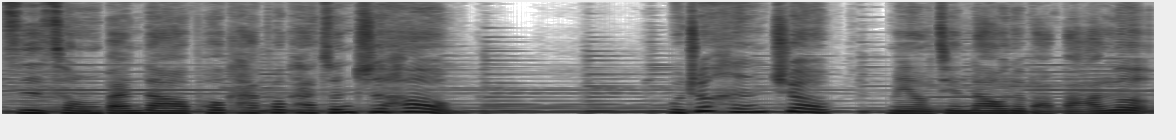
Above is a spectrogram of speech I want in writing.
自从搬到 Poka Poka 村之后，我就很久没有见到我的爸爸了。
